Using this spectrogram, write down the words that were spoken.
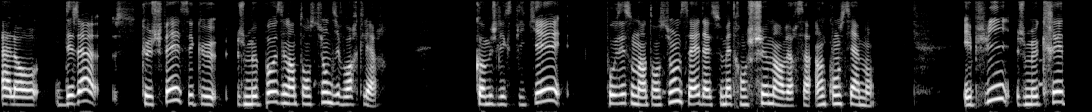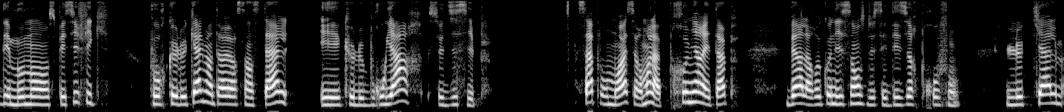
Alors, déjà, ce que je fais, c'est que je me pose l'intention d'y voir clair. Comme je l'expliquais, poser son intention, ça aide à se mettre en chemin vers ça, inconsciemment. Et puis, je me crée des moments spécifiques pour que le calme intérieur s'installe et que le brouillard se dissipe. Ça, pour moi, c'est vraiment la première étape vers la reconnaissance de ses désirs profonds, le calme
